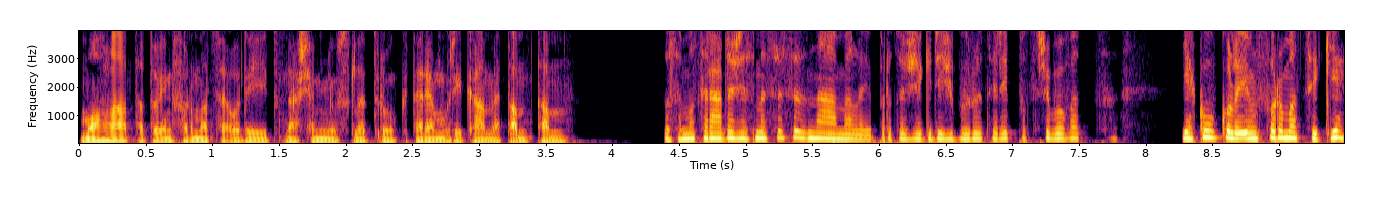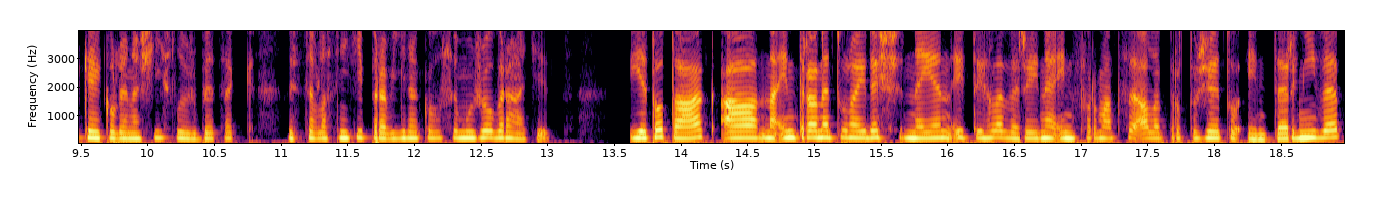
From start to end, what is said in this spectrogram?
mohla tato informace odejít v našem newsletteru, kterému říkáme tam tam. To jsem moc ráda, že jsme se seznámili, protože když budu tedy potřebovat jakoukoliv informaci k jakékoliv naší službě, tak vy jste vlastně ti praví, na koho se můžu obrátit. Je to tak a na intranetu najdeš nejen i tyhle veřejné informace, ale protože je to interní web,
